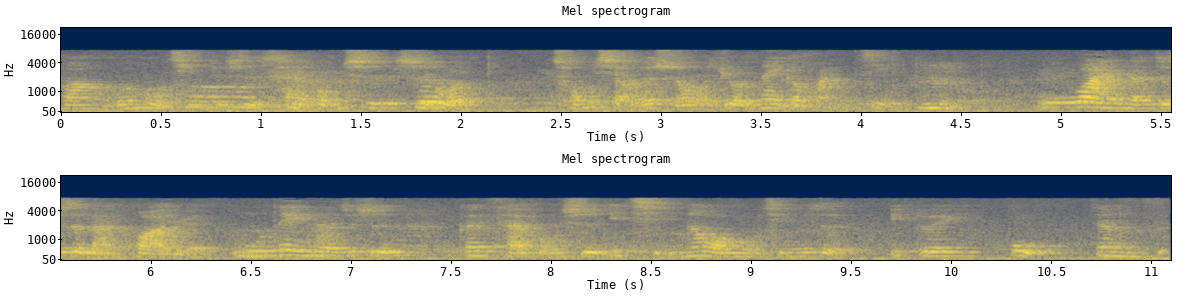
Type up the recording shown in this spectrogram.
花，我母亲就是裁缝师，所以我从小的时候就有那个环境。嗯，屋外呢就是兰花园，屋内呢就是跟裁缝师一起，那我母亲就是一堆布这样子。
